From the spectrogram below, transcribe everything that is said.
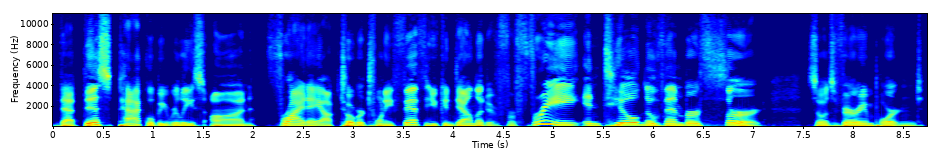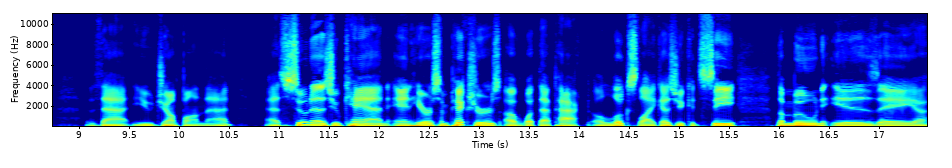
that this pack will be released on Friday, October 25th. You can download it for free until November 3rd. So it's very important that you jump on that as soon as you can. And here are some pictures of what that pack uh, looks like. As you can see, the moon is a uh,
